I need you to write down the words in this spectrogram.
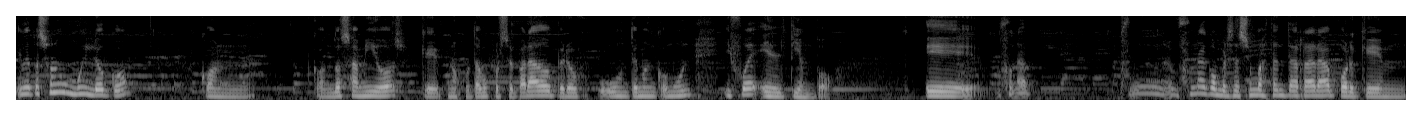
Y me pasó algo muy loco con, con dos amigos que nos juntamos por separado, pero hubo un tema en común y fue el tiempo. Eh, fue, una, fue, una, conversación bastante rara porque mm,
